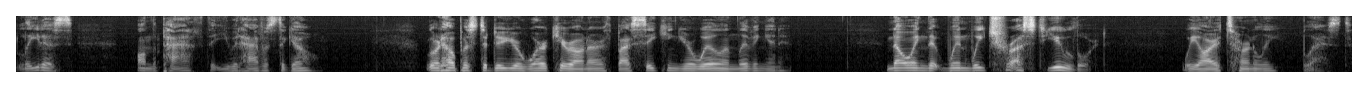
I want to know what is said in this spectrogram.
Lead us on the path that you would have us to go. Lord, help us to do your work here on earth by seeking your will and living in it, knowing that when we trust you, Lord, we are eternally blessed.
